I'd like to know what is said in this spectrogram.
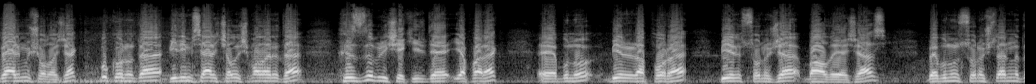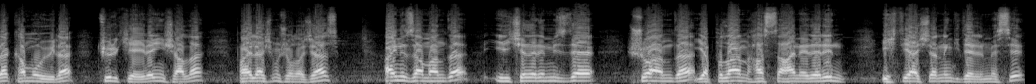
vermiş olacak. Bu konuda bilimsel çalışmaları da hızlı bir şekilde yaparak e, bunu bir rapora, bir sonuca bağlayacağız ve bunun sonuçlarını da kamuoyuyla, Türkiye ile inşallah paylaşmış olacağız. Aynı zamanda ilçelerimizde şu anda yapılan hastanelerin ihtiyaçlarının giderilmesi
